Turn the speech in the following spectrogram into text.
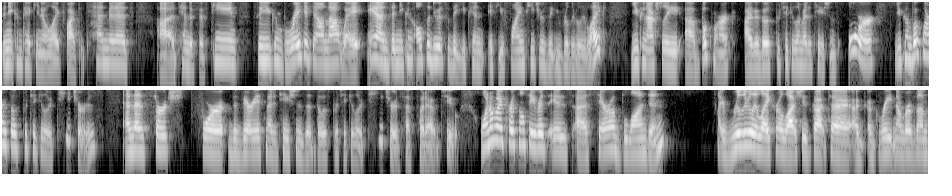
Then you can pick, you know, like five to ten minutes, uh, ten to fifteen. So you can break it down that way, and then you can also do it so that you can, if you find teachers that you really really like, you can actually uh, bookmark either those particular meditations or you can bookmark those particular teachers and then search for the various meditations that those particular teachers have put out too. One of my personal favorites is uh, Sarah Blondin. I really, really like her a lot. She's got uh, a, a, great number of them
